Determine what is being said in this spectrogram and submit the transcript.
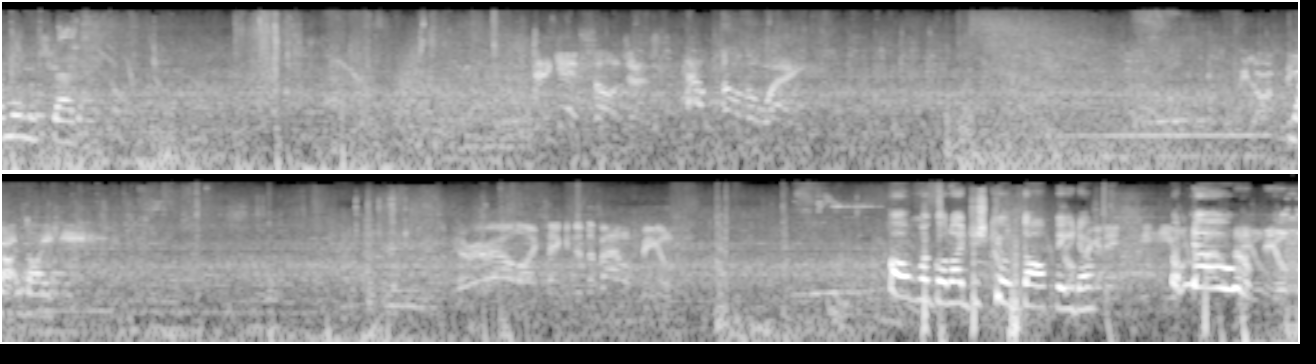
I'm almost dead. Dig in, soldiers. Help's on the way. We lost the Yeah, I died. Carrier ally taken to the battlefield. Oh my god, I just killed Darth Vader. Dropping an ATE Oh, no. the battlefield.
